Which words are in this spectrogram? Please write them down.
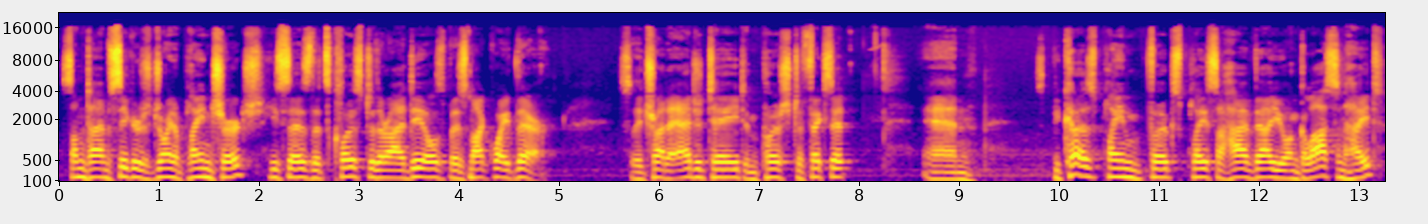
Sometimes seekers join a plain church, he says, that's close to their ideals, but it's not quite there. So they try to agitate and push to fix it. And because plain folks place a high value on Gelassenheit,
